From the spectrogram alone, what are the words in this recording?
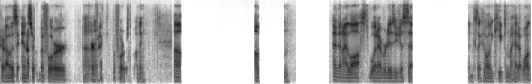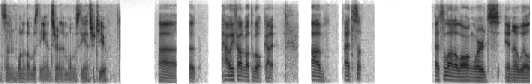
sure I was answered before uh, Perfect. before responding. Um, um, and then I lost whatever it is you just said because I could only keep in my head at once, and one of them was the answer, and then one was the answer to you. Uh, how he felt about the will. Got it. Um, that's that's a lot of long words in a will,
